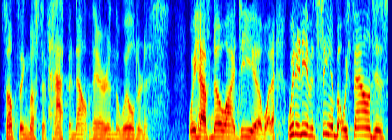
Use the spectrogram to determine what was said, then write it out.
Something must have happened out there in the wilderness We have no idea what. We didn't even see him, but we found his,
